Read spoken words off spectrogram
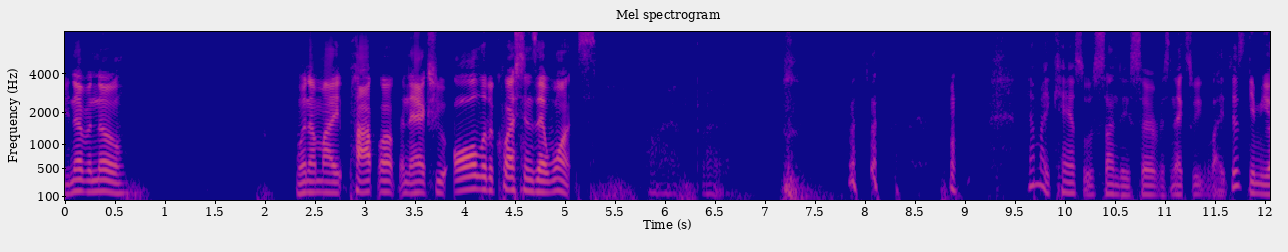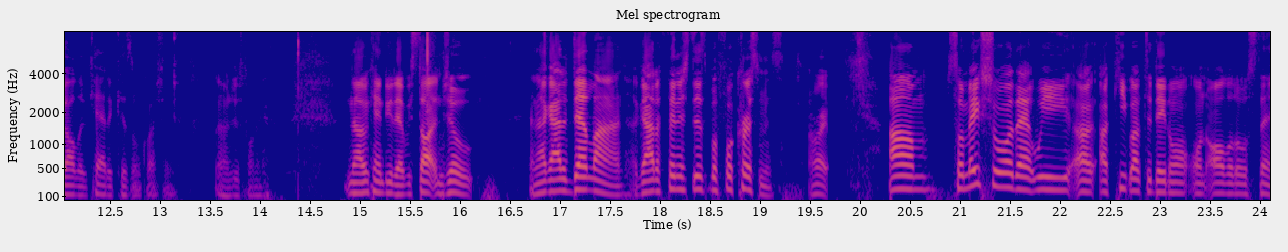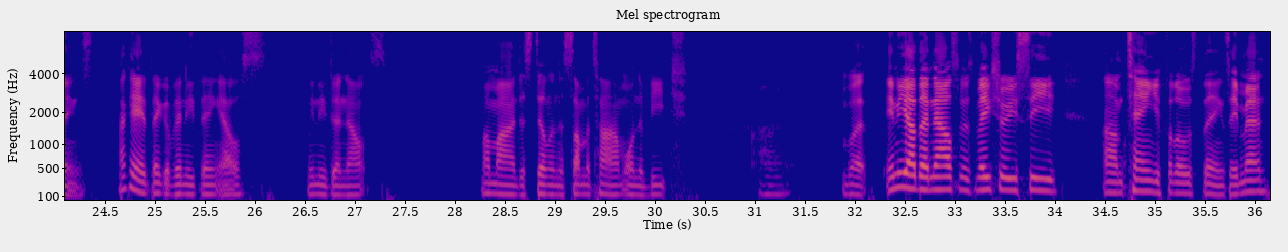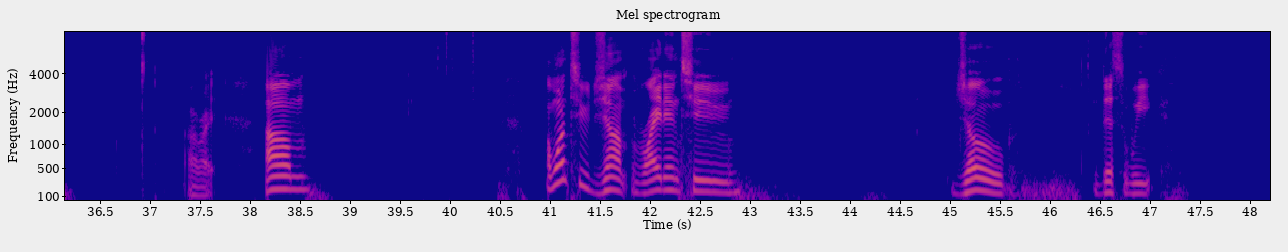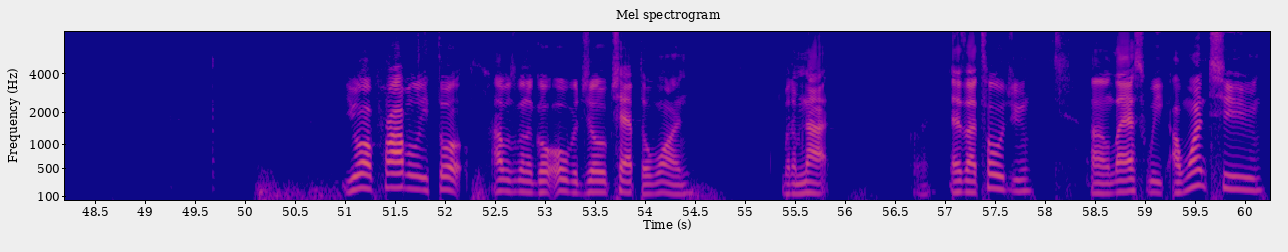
You never know when I might pop up and ask you all of the questions at once. I might cancel Sunday service next week. Like, just give me all the catechism questions. No, I'm just playing. No, we can't do that. We start in Job, and I got a deadline. I got to finish this before Christmas. All right. Um, so make sure that we uh, uh, keep up to date on, on all of those things. I can't think of anything else we need to announce. My mind is still in the summertime on the beach. All right. But any other announcements, make sure you see um, Tanya for those things. Amen. All right. Um, I want to jump right into Job this week. You all probably thought I was going to go over Job chapter 1, but I'm not. All right. As I told you um, last week, I want to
